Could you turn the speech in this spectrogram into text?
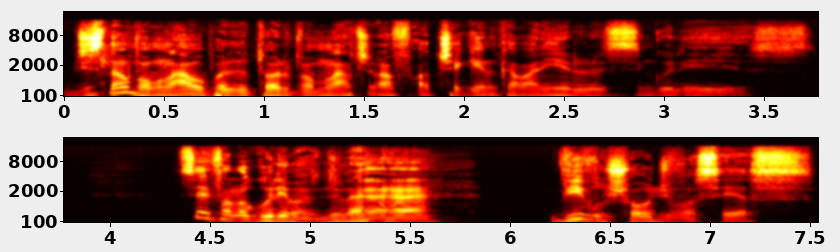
Disse, não, vamos lá, o produtor, vamos lá tirar foto. Cheguei no camarim, ele disse assim, guris... Não sei se ele falou guri, mas, né? Aham. Viva o show de vocês.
